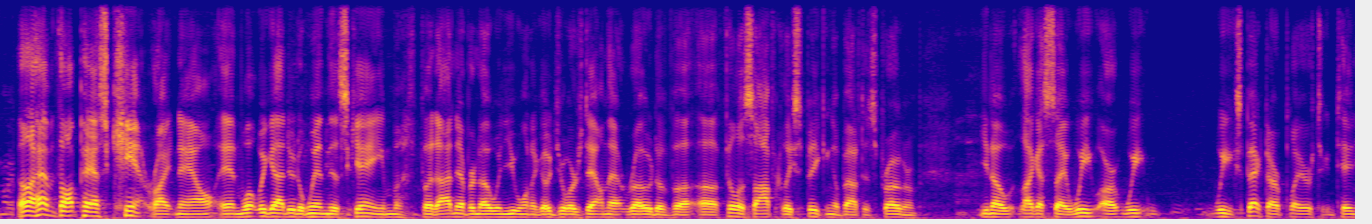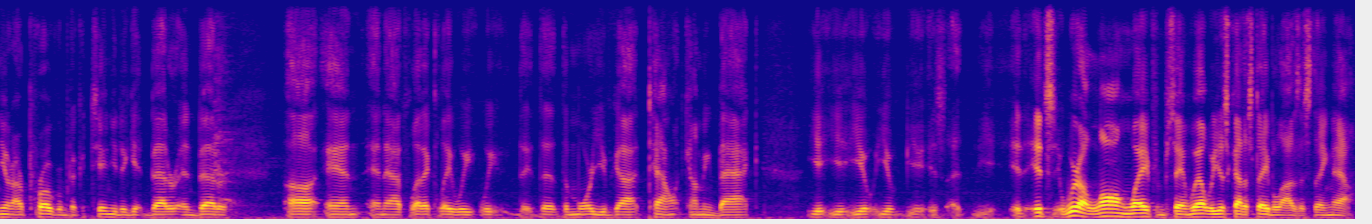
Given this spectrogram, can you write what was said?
Well, I haven't thought past Kent right now and what we got to do to win this game, but I never know when you want to go, George, down that road of uh, uh, philosophically speaking about this program. You know, like I say, we are we we expect our players to continue and our program to continue to get better and better. Uh, and and athletically, we, we the, the, the more you've got talent coming back, you, you, you, you it's, uh, it, it's we're a long way from saying, well, we just got to stabilize this thing now.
